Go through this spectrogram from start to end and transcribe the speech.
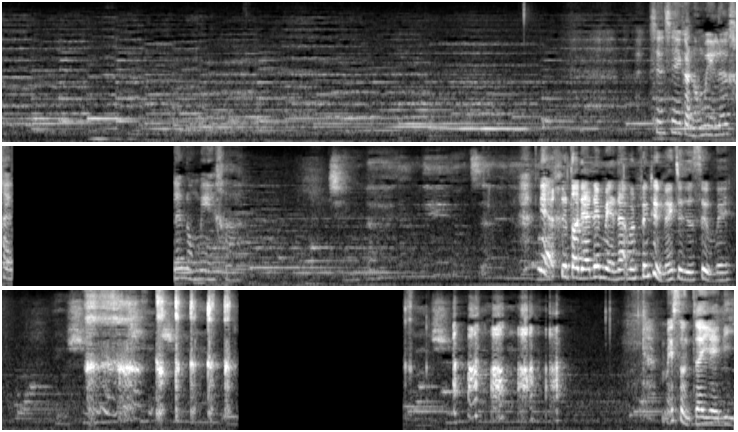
น เซกับน้องเมย์เลือกใครเลือกน้องเมย์ค่ะ เนี่ยคือตอนนี้ในเมนอะมันเพิ่งถึงเรื่องจุดจุดสืบไปไม่สนใจใยดี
